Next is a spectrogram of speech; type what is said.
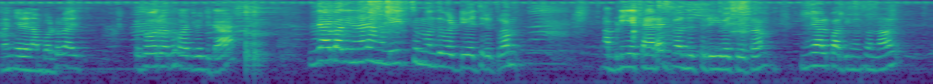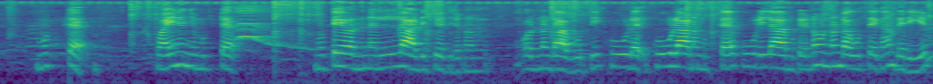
மஞ்சள் எல்லாம் போட்டு ரைஸ் சோறு வந்து காய்ச்சி வச்சுட்டா இந்த பார்த்தீங்கன்னா நாங்கள் லீக்ஸும் வந்து வெட்டி வச்சுருக்கிறோம் அப்படியே கேரட் வந்து துருவி வச்சுருக்கிறோம் இந்த பார்த்தீங்கன்னு சொன்னால் முட்டை பதினஞ்சு முட்டை முட்டையை வந்து நல்லா அடித்து வச்சுருக்கணும் ஒன்னொண்டா ஊற்றி கூளை கூழான முட்டை கூழ் முட்டைன்னா ஒன்னொண்டா ஊற்றேக்கான் தெரியும்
